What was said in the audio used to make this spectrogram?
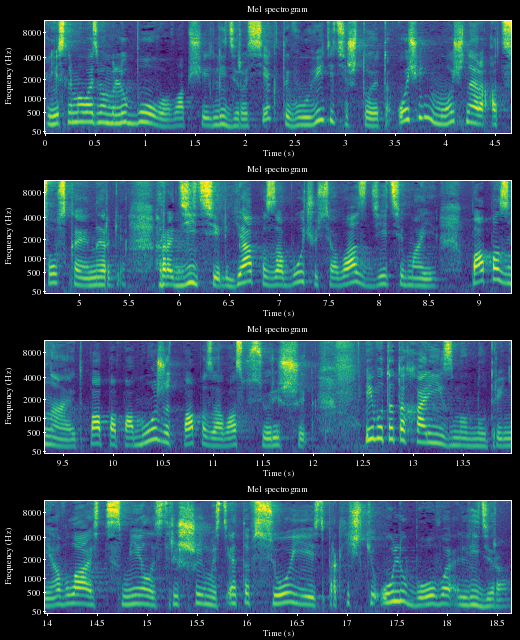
Если мы возьмем любого вообще лидера секты, вы увидите, что это очень мощная отцовская энергия. Родитель, я позабочусь о вас, дети мои. Папа знает, папа поможет, папа за вас все решит. И вот эта харизма внутренняя, власть, смелость, решимость, это все есть практически у любого лидера.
